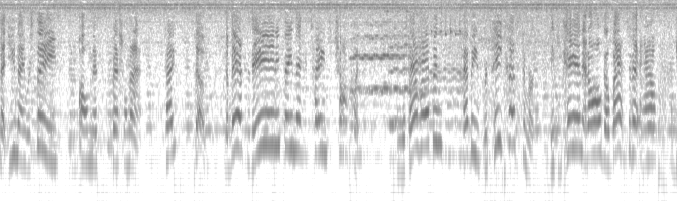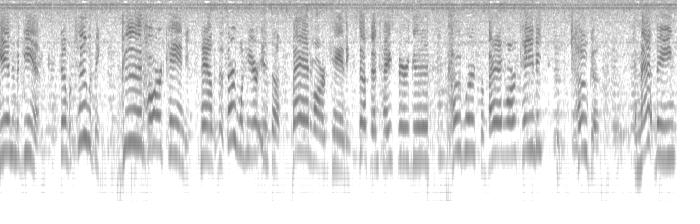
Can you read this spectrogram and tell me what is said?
that you may receive on this special night. Okay? So, the best is anything that contains chocolate. And if that happens, that means repeat customer. If you can at all, go back to that house again and again. Number two would be good hard candy. Now, the third one here is a bad hard candy. Stuff doesn't taste very good. Code word for bad hard candy is toga. And that means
